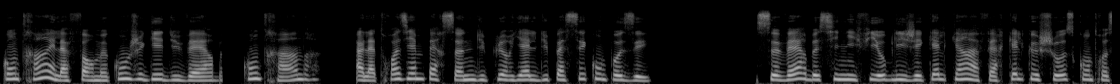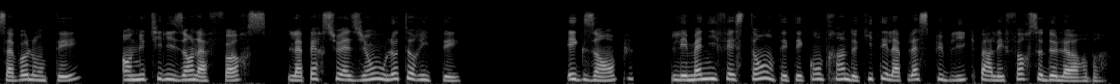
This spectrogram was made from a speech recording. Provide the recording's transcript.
Contraint est la forme conjuguée du verbe contraindre, à la troisième personne du pluriel du passé composé. Ce verbe signifie obliger quelqu'un à faire quelque chose contre sa volonté, en utilisant la force, la persuasion ou l'autorité. Exemple, les manifestants ont été contraints de quitter la place publique par les forces de l'ordre.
